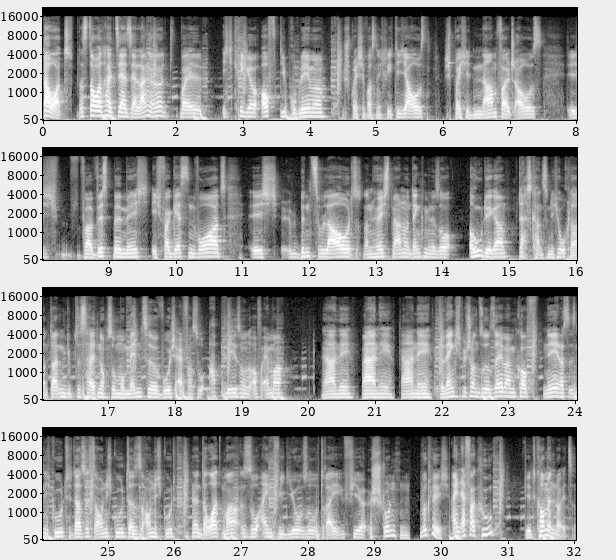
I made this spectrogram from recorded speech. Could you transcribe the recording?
dauert. Das dauert halt sehr, sehr lange, weil ich kriege oft die Probleme, ich spreche was nicht richtig aus, ich spreche den Namen falsch aus, ich verwispel mich, ich vergesse ein Wort, ich bin zu laut, dann höre ich es mir an und denke mir nur so, oh Digga, das kannst du nicht hochladen. Dann gibt es halt noch so Momente, wo ich einfach so ablese und auf einmal ja, nee, ja, nee, ja, nee. Da denke ich mir schon so selber im Kopf, nee, das ist nicht gut, das ist auch nicht gut, das ist auch nicht gut. Und dann dauert mal so ein Video so drei, vier Stunden. Wirklich. Ein FAQ wird kommen, Leute.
